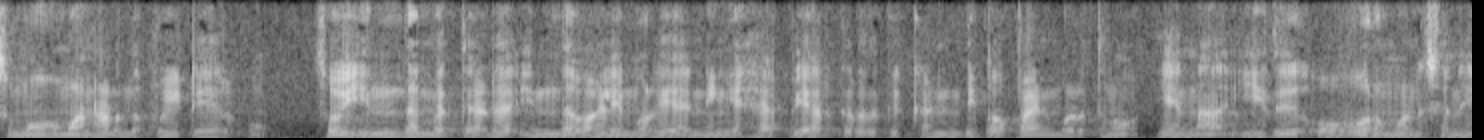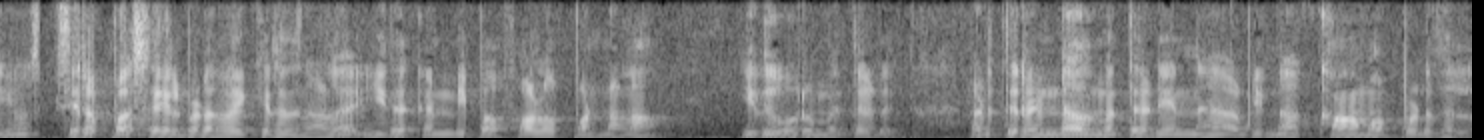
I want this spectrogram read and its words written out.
சுமூகமாக நடந்து போயிட்டே இருக்கும். ஸோ இந்த மெத்தடை இந்த வழிமுறையை நீங்கள் ஹாப்பியாக இருக்கிறதுக்கு கண்டிப்பாக பயன்படுத்தணும். ஏன்னா இது ஒவ்வொரு மனுஷனையும் சிறப்பாக செயல்பட வைக்கிறதுனால இதை கண்டிப்பாக ஃபாலோ பண்ணலாம். இது ஒரு மெத்தடு அடுத்து ரெண்டாவது மெத்தட் என்ன அப்படின்னா காமப்படுதல்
